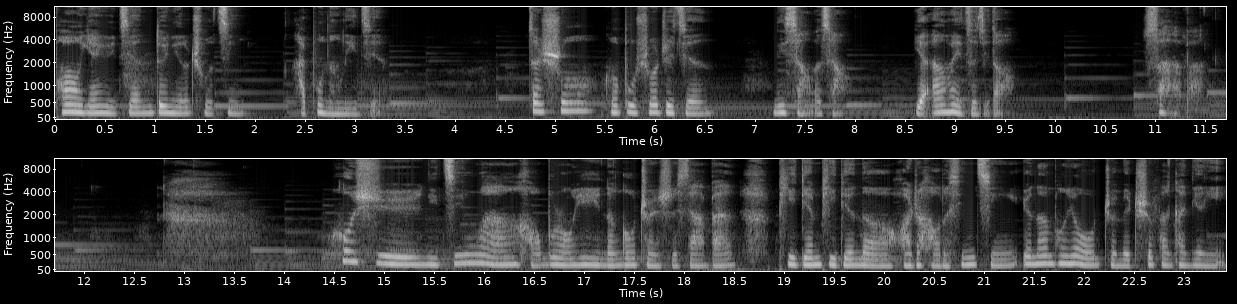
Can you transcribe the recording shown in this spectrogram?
朋友言语间对你的处境还不能理解。在说和不说之间，你想了想，也安慰自己道：“算了吧。”或许你今晚好不容易能够准时下班，屁颠屁颠的怀着好的心情约男朋友准备吃饭看电影。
